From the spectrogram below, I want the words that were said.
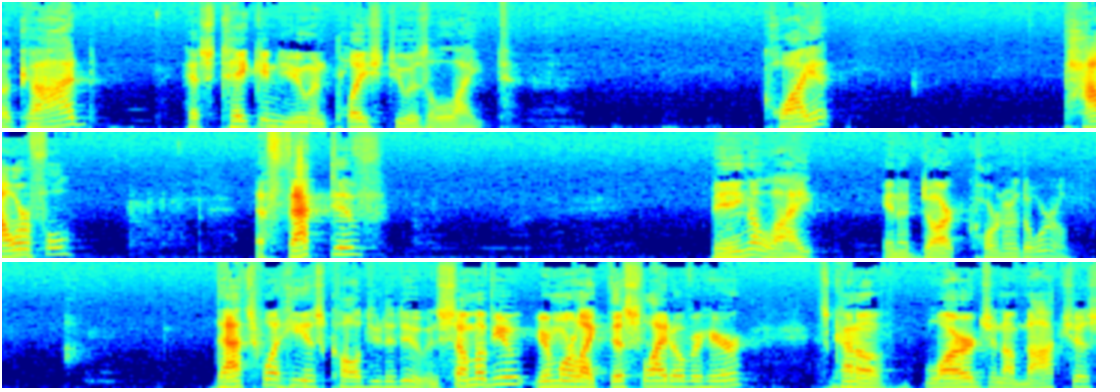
But God has taken you and placed you as a light. Quiet, powerful, effective, being a light in a dark corner of the world. That's what he has called you to do. And some of you, you're more like this light over here. It's kind of large and obnoxious.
